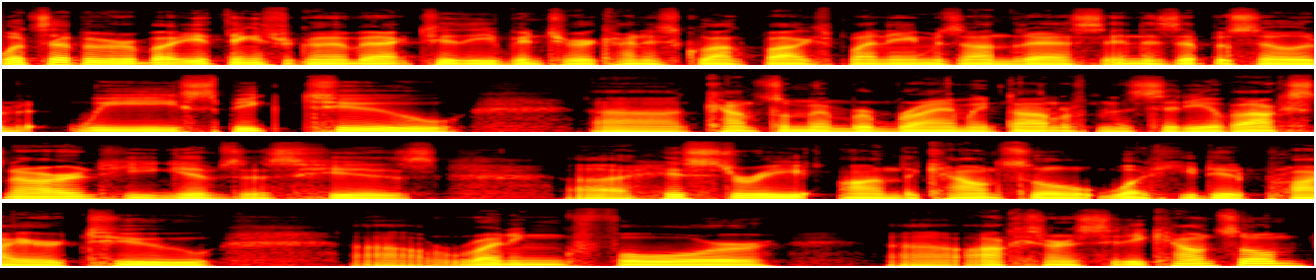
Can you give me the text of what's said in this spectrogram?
What's up, everybody? Thanks for coming back to the Ventura County Squawk Box. My name is Andres. In this episode, we speak to uh, Council Member Bryan MacDonald from the city of Oxnard. He gives us his uh, history on the council, what he did prior to uh, running for uh, Oxnard City Council.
